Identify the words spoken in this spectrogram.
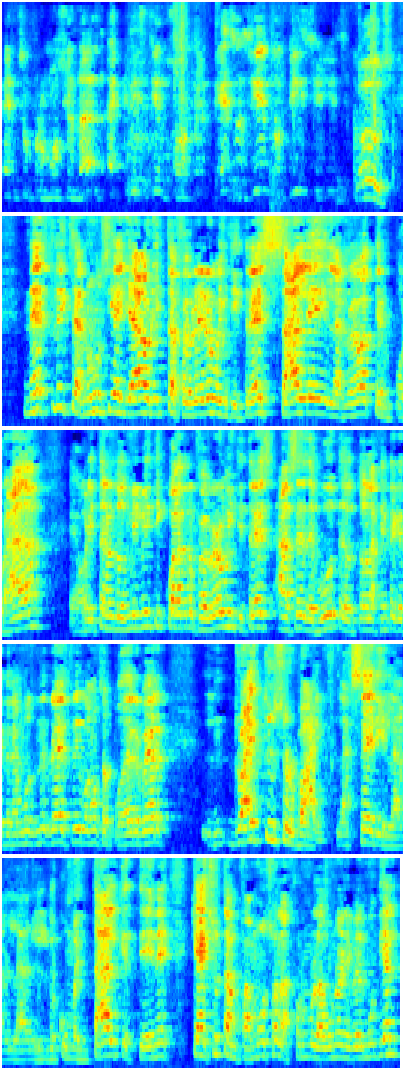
en su promocional a Christian Horner. Eso sí es noticia. Coach, Netflix anuncia ya ahorita, febrero 23, sale la nueva temporada. Eh, ahorita en el 2024, febrero 23, hace debut. de toda la gente que tenemos Netflix, vamos a poder ver Drive to Survive, la serie, el documental que tiene, que ha hecho tan famoso la Fórmula 1 a nivel mundial.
